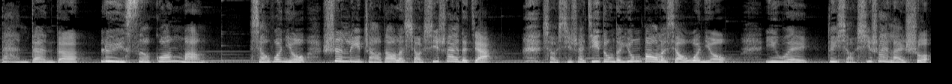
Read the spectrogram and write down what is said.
淡淡的绿色光芒，小蜗牛顺利找到了小蟋蟀的家。小蟋蟀激动地拥抱了小蜗牛，因为对小蟋蟀来说，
